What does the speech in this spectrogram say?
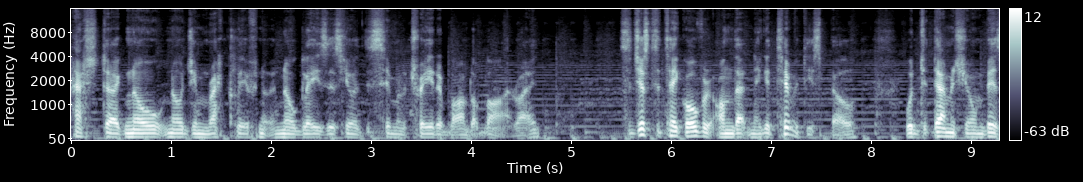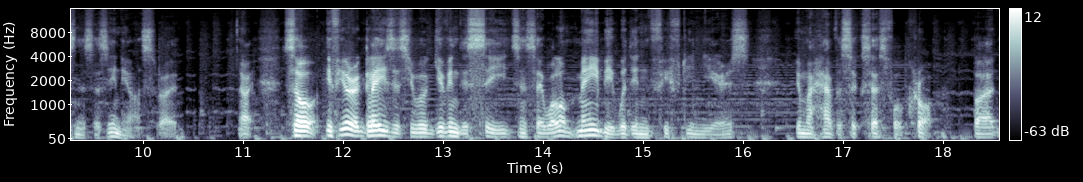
hashtag no no jim ratcliffe no, no glazers you're the similar trader blah blah blah right? So just to take over on that negativity spell would damage your own business as Ineos, right? All right. So if you're a Glazers, you were giving the seeds and say, well, maybe within 15 years you might have a successful crop, but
